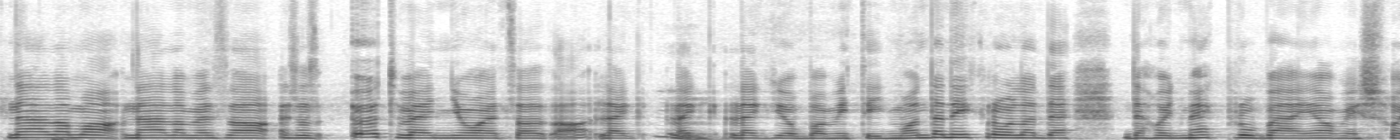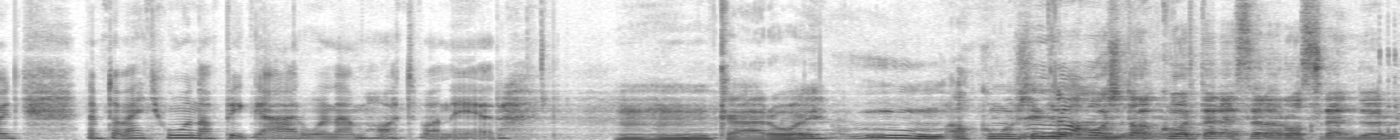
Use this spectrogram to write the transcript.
nálam, a, nálam ez, a, ez az 58 az a leg, leg, legjobb, amit így mondanék róla, de, de hogy megpróbáljam, és hogy nem tudom, egy hónapig árulnám 60 ér. Uh-huh, Károly. Mm, akkor most Na olyan- most akkor te leszel a rossz rendőr.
